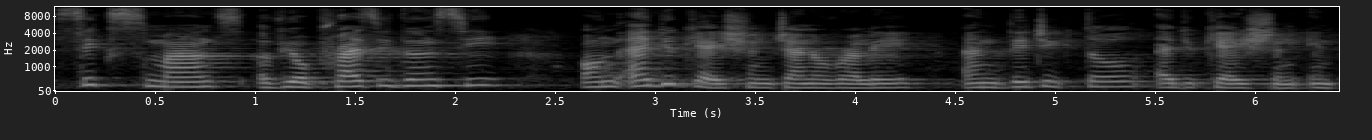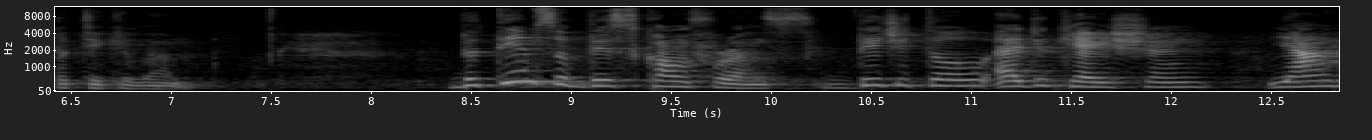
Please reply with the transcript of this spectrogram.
six months of your presidency on education generally and digital education in particular. The themes of this conference, digital education, young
